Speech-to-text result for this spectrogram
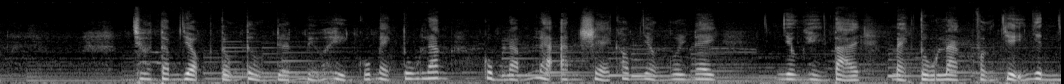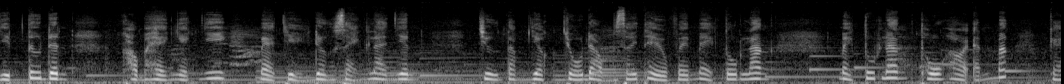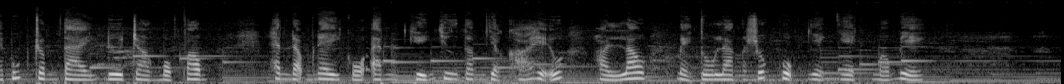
Trương Tâm Giật, tưởng tượng đến biểu hiện của Mạc Tu Lăng, Cùng lắm là anh sẽ không nhận người này. Nhưng hiện tại Mạc Tu Lăng vẫn chỉ nhìn Diệp Tư Đình Không hề ngạc nhiên mà chỉ đơn giản là nhìn. Trương Tâm Giật chủ động giới thiệu với Mạc Tu Lăng. Mạc Tu Lăng thu hồi ánh mắt, cái bút trong tay đưa tròn một vòng. Hành động này của anh khiến Trương Tâm giật khó hiểu. Hồi lâu Mạc Tu Lăng rốt cuộc nhạt nhạt mở miệng.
